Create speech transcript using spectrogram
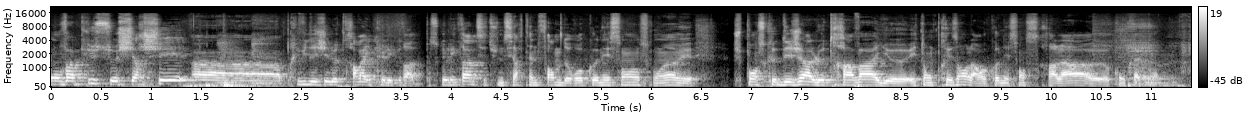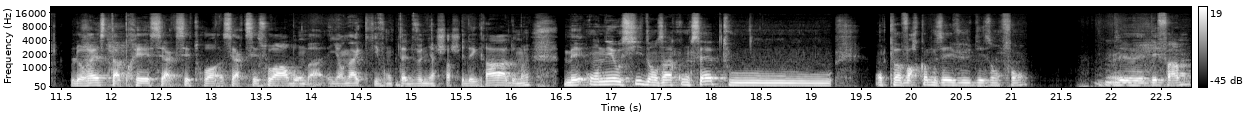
on va plus chercher à privilégier le travail que les grades. Parce que les grades, c'est une certaine forme de reconnaissance mais je pense que déjà le travail euh, étant présent, la reconnaissance sera là euh, concrètement. Le reste, après, c'est accessoire, c'est accessoire. Bon, bah, il y en a qui vont peut-être venir chercher des grades, mais on est aussi dans un concept où on peut avoir, comme vous avez vu, des enfants, des, des femmes,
